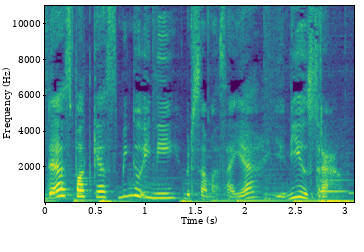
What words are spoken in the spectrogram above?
DS Podcast minggu ini bersama saya, Yeni Yusra.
